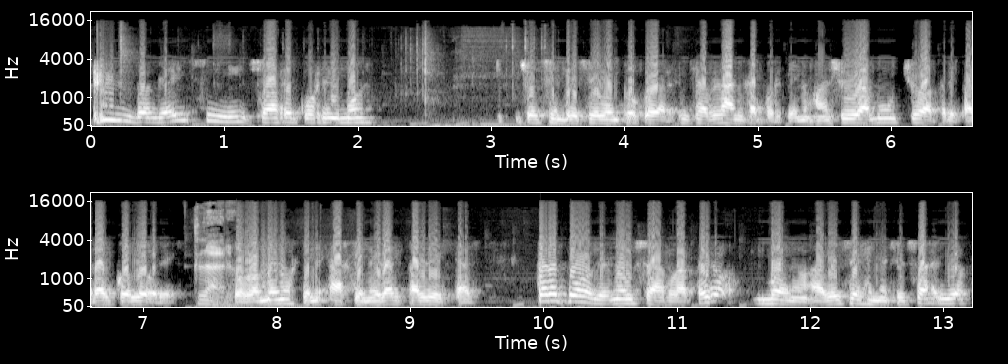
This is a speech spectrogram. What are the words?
donde ahí sí ya recurrimos. Yo siempre llevo un poco de arcilla blanca porque nos ayuda mucho a preparar colores, claro. por lo menos a generar paletas. Trato de no usarla, pero bueno, a veces es necesario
